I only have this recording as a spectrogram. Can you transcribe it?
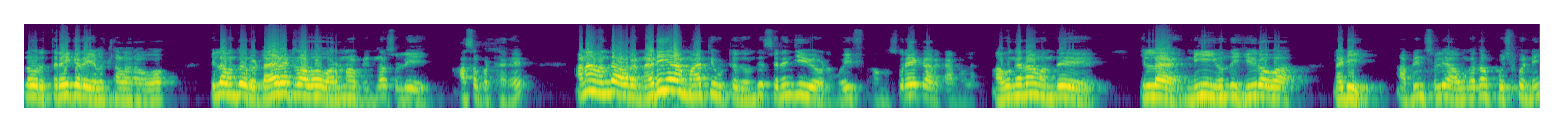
இல்லை ஒரு திரைக்கதை எழுத்தாளராகவோ இல்லை வந்து ஒரு டைரக்டராகவோ வரணும் அப்படின்னு தான் சொல்லி ஆசைப்பட்டாரு. ஆனால் வந்து அவரை நடிகராக மாற்றி விட்டது வந்து சிரஞ்சீவியோட ஒய்ஃப் அவங்க சுரேகா இருக்காங்கல்ல. அவங்க தான் வந்து இல்லை நீ வந்து ஹீரோவா நடி அப்படின்னு சொல்லி அவங்க தான் புஷ் பண்ணி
